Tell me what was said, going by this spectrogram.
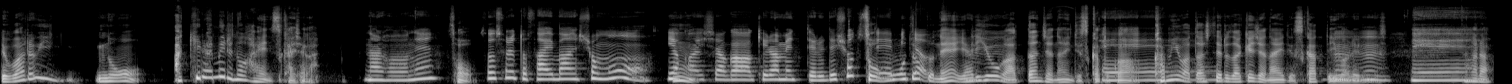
で悪いのを諦めるのが早いんです会社が。なるほどね。そう。そうすると裁判所もいやうん。会社が諦めてるでしょっそうもうちょっとねやりようがあったんじゃないですかとか、へー。紙渡してるだけじゃないですかって言われるんです、うんうんだから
